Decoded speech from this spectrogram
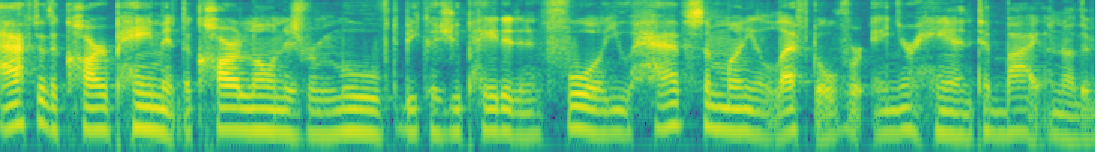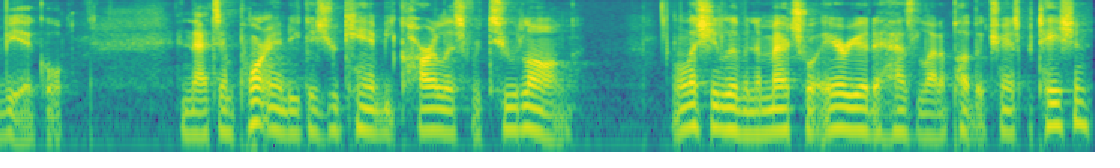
after the car payment, the car loan is removed because you paid it in full, you have some money left over in your hand to buy another vehicle. And that's important because you can't be carless for too long. Unless you live in a metro area that has a lot of public transportation,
